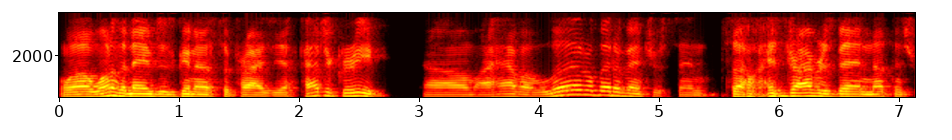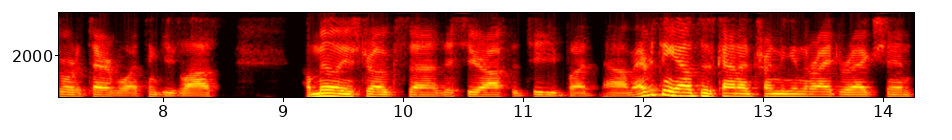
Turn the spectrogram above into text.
Well, one of the names is going to surprise you Patrick Reed. Um, I have a little bit of interest in. So his driver's been nothing short of terrible. I think he's lost a million strokes uh, this year off the tee, but um, everything else is kind of trending in the right direction.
